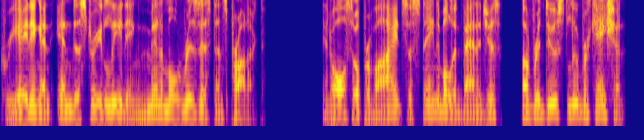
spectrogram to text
creating an industry-leading minimal resistance product. It also provides sustainable advantages of reduced lubrication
